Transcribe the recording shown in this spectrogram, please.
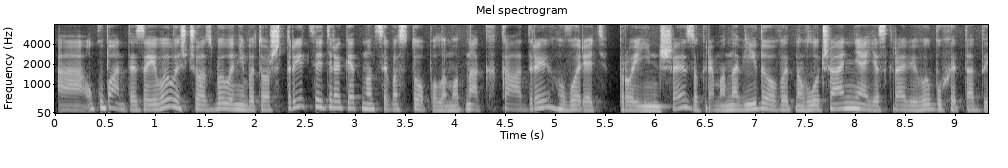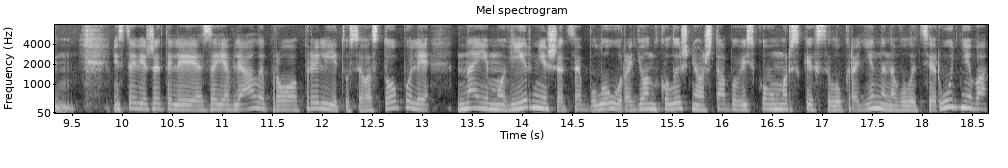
А окупанти заявили, що збили нібито аж 30 ракет над Севастополем. Однак кадри говорять про інше. Зокрема, на відео видно влучання, яскраві вибухи та дим. Місцеві жителі заявляли про приліт у Севастополі. Найімовірніше це було у район колишнього штабу військово-морських сил України на вулиці Руднєва.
